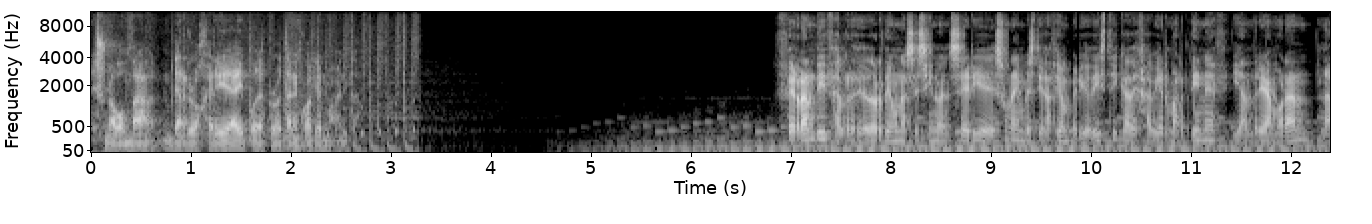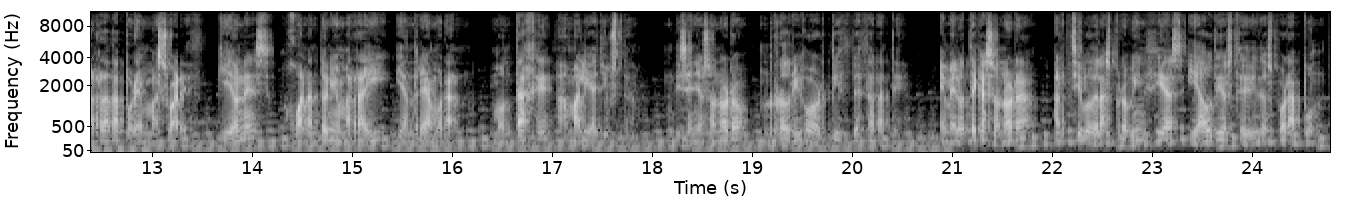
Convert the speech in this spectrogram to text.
Es una bomba de relojería y puede explotar en cualquier momento. Ferrandiz alrededor de un asesino en serie es una investigación periodística de Javier Martínez y Andrea Morán narrada por Emma Suárez. Guiones, Juan Antonio Marraí y Andrea Morán. Montaje, Amalia Yusta. Diseño sonoro, Rodrigo Ortiz de Zarate. Hemeroteca sonora, Archivo de las Provincias y audios cedidos por Apunt.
